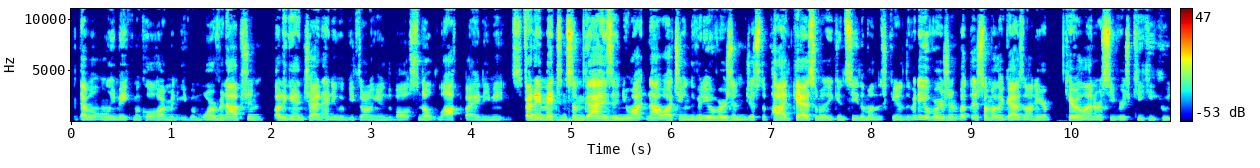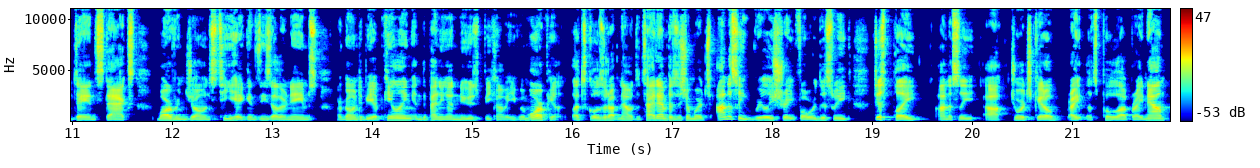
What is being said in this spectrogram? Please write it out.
But that will only make Mecole Hardman even more of an option. But again, Chad Henne would be throwing in the ball, so no lock by any means. If I didn't mention some guys and you're not watching the video version, just the podcast, well, you can see them on the screen on the video version. But there's some other guys on here: Carolina receivers, Keke Coutee and Stacks, Marvin Jones, Tee Higgins. These other names are going to be appealing, and depending on news, become even more appealing. Let's close it up now with the tight end position, it's honestly really straightforward this week. Just play, honestly, uh, George Kittle, right? Let's pull it up right now.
